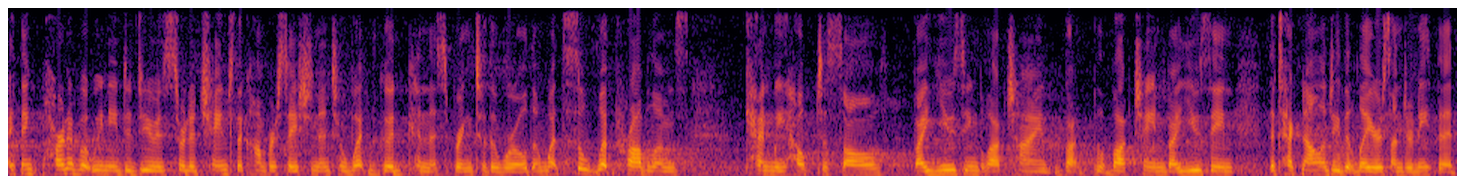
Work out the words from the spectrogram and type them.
I think part of what we need to do is sort of change the conversation into what good can this bring to the world and what, so, what problems can we help to solve by using blockchain, blockchain, by using the technology that layers underneath it.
